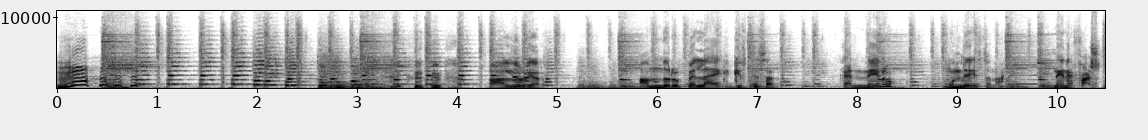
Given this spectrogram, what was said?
అల్లుడు గారు అందరూ పెళ్ళాయక గిఫ్ట్ ఇస్తారు. కానీ నేను ముందే ఇస్తున్నా. నేనే ఫస్ట్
